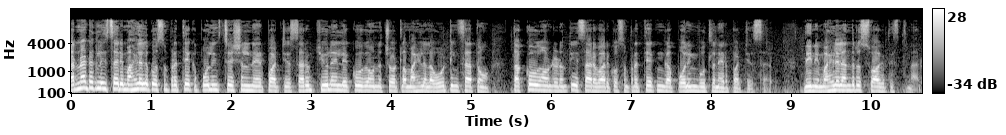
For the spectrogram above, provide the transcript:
కర్ణాటకలో ఈసారి మహిళల కోసం ప్రత్యేక పోలింగ్ స్టేషన్లను ఏర్పాటు చేశారు. క్యూ లైన్లు ఎక్కువగా ఉన్న చోట్ల మహిళల ఓటింగ్ శాతం తక్కువగా ఉండడంతో ఈసారి వారి కోసం ప్రత్యేకంగా పోలింగ్ బూత్లను ఏర్పాటు చేశారు. దీన్ని మహిళలందరూ స్వాగతిస్తున్నారు.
